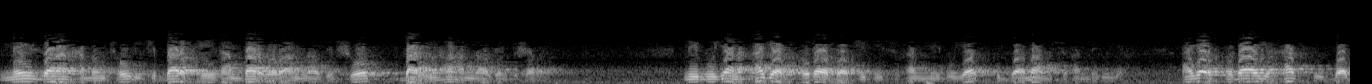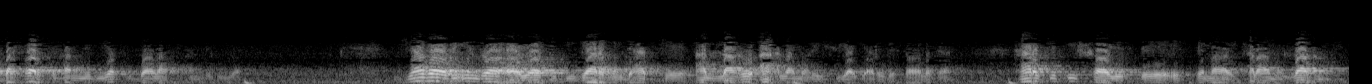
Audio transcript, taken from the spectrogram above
میل دارن همونطوری که بر پیغمبر قرآن نازل شد بر اینها هم نازل بشود. می‌گویند اگر خدا با کسی سخن می‌گوید خوب با من سخن بگوید اگر خدای هست با بشر سخن می‌گوید خوب با من سخن بگوید جواب این را آیات دیگر می‌دهد که الله اعلم حیث یجر رسالته هر کسی شایسته استماع کلام الله نیست.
